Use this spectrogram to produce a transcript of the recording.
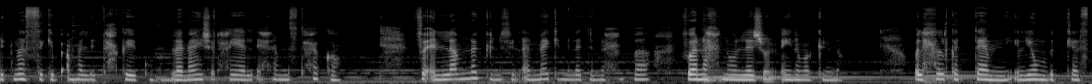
نتمسك بأمل لتحقيقه لنعيش الحياة اللي إحنا بنستحقها. فإن لم نكن في الأماكن التي نحبها فنحن لاجون أينما كنا. والحلقة الثامنة اليوم بودكاست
